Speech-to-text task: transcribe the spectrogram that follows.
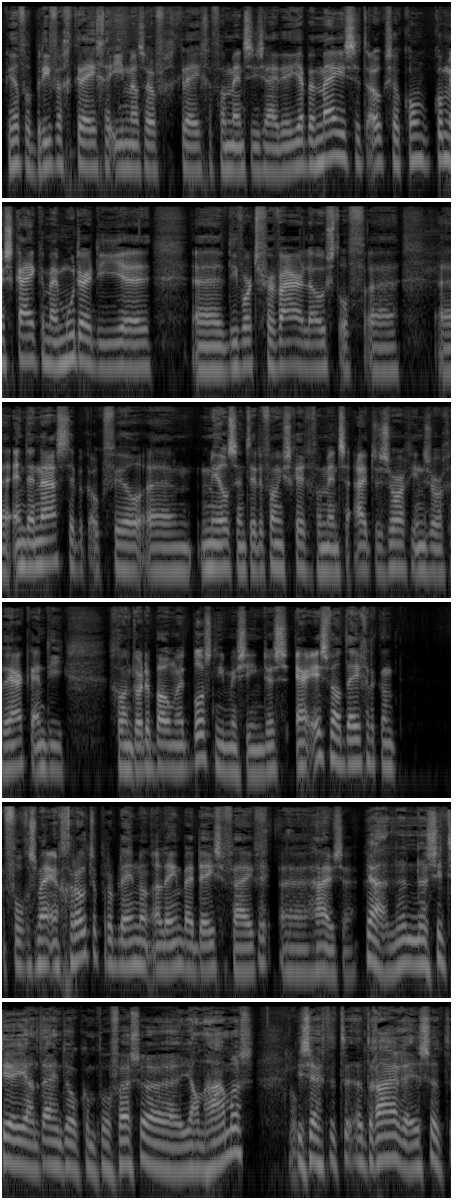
Heel veel brieven gekregen, e-mails over gekregen van mensen die zeiden... ja, bij mij is het ook zo, kom, kom eens kijken. Mijn moeder die, eh, eh, die wordt verwaarloosd. Of, eh, en daarnaast heb ik ook veel eh, mails en telefoontjes gekregen van mensen uit de zorg... in de zorg werken en die gewoon door de bomen het bos niet meer zien. Dus er is wel degelijk een, volgens mij een groter probleem... dan alleen bij deze vijf eh, huizen. Ja, dan, dan citeer je aan het eind ook een professor, eh, Jan Hamers. Die zegt, het, het rare is, het,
